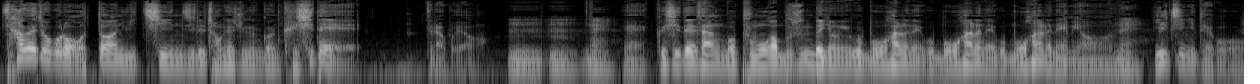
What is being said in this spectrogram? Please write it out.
사회적으로 어떠한 위치인지를 정해주는 건 그 시대더라고요. 음, 음, 네. 예, 그 시대상 뭐 부모가 무슨 배경이고 뭐 하는 애고 뭐 하는 애고 뭐 하는 애면 네. 일진이 되고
